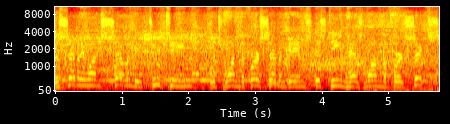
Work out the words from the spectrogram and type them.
the 71-72 team, which won the first seven games. This team has won the first six.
